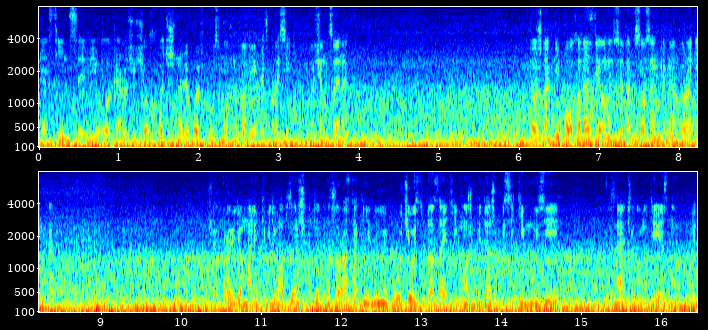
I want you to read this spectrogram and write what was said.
Гостиница, вилла, короче, что хочешь, на любой вкус. Можно подъехать, спросить, почем цены. Тоже так неплохо, да, сделано все так сосеньками, аккуратненько. Сейчас проведем маленький видеообзорчик, то в прошлый раз так и не, не получилось туда зайти. Может быть, даже посетим музей. Не знаю, что там интересного будет.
